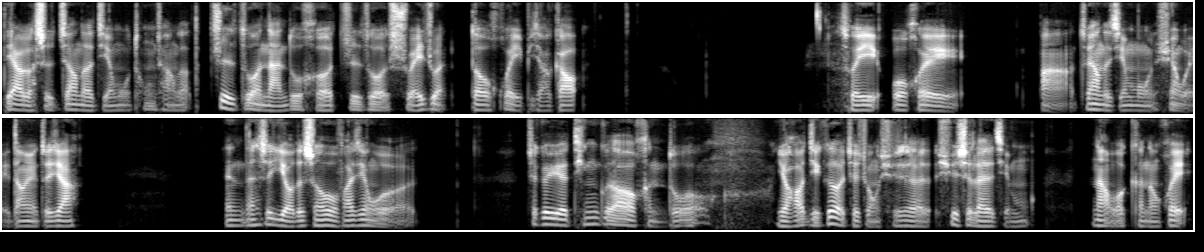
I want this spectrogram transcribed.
第二个是这样的节目通常的制作难度和制作水准都会比较高，所以我会把这样的节目选为当月最佳。嗯，但是有的时候我发现我这个月听到很多，有好几个这种叙事叙事类的节目。那我可能会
